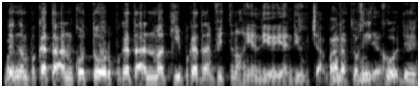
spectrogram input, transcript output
dengan perkataan kotor, perkataan maki, perkataan fitnah yang dia yang diucapkan. Para pengikut dia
